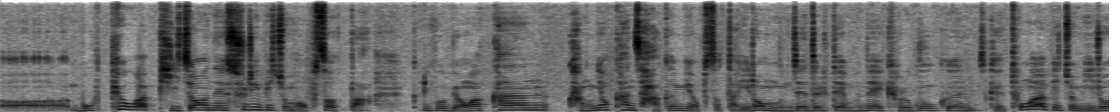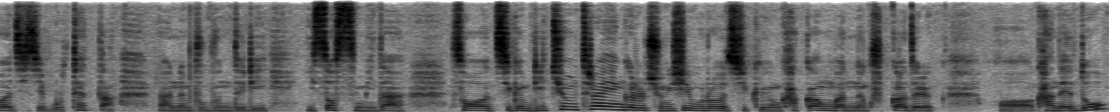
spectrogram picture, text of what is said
어, 목표와 비전의 수립이 좀 없었다. 그리고 명확한 강력한 자금이 없었다. 이런 문제들 때문에 결국은 그 통합이 좀 이루어지지 못했다라는 부분들이 있었습니다. 그래서 지금 리튬 트라이앵글을 중심으로 지금 각광받는 국가들 어, 간에도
